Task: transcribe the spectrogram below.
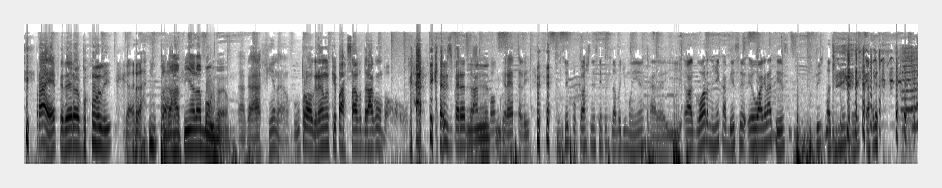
pra época né, era bom ali. Caralho. A garrafinha era bom, Joel. A garrafinha não. O programa que passava o Dragon Ball. Cara ficava esperando Dragon É, Ball direto ali. Não sei porque eu acho que nesse tempo eu estudava de manhã, cara. E agora, na minha cabeça, eu agradeço por ter estudado de manhã, cara.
